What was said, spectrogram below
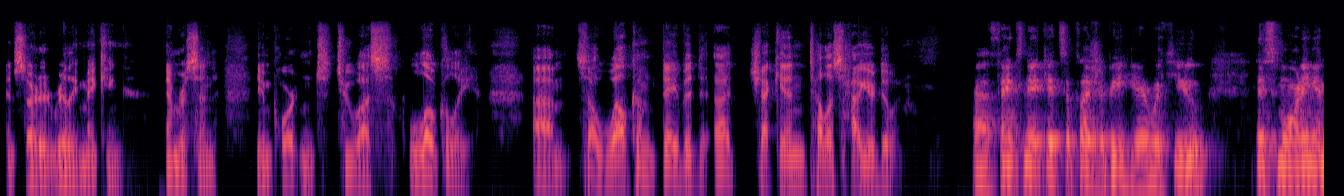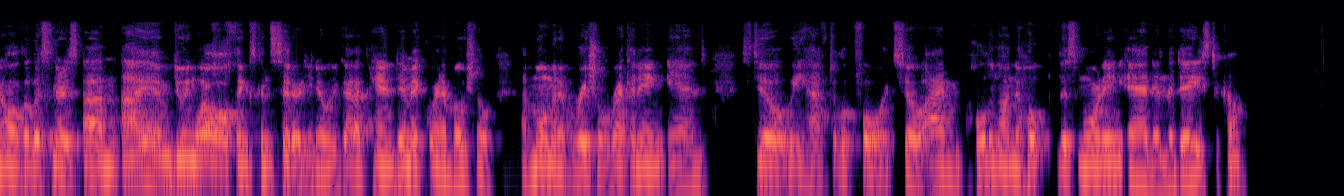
and started really making Emerson important to us locally. Um, so, welcome, David. Uh, check in. Tell us how you're doing. Uh, thanks, Nick. It's a pleasure to be here with you this morning and all the listeners. Um, I am doing well, all things considered. You know, we've got a pandemic, we're in emotional, a moment of racial reckoning, and still we have to look forward. So I'm holding on to hope this morning and in the days to come.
